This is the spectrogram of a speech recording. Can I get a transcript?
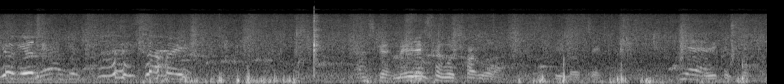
You're good. Yeah, good. Sorry. That's good. Maybe next time we'll cartwheel out. Be a little safer. Yeah. Maybe you can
